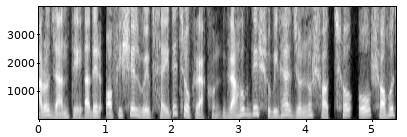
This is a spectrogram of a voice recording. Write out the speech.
আরও জানতে তাদের অফিসিয়াল ওয়েবসাইটে চোখ রাখুন। গ্রাহকদের সুবিধার জন্য স্বচ্ছ ও সহজ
